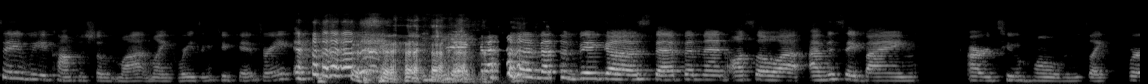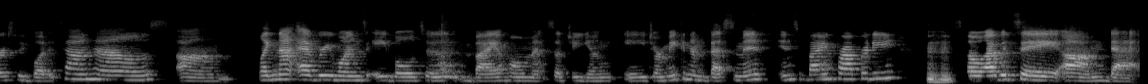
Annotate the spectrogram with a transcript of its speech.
say we accomplished a lot, like raising two kids, right? Yeah, That's a big uh, step. And then also, uh, I would say buying our two homes. Like first, we bought a townhouse. Um, like not everyone's able to buy a home at such a young age or make an investment into buying property. Mhm. So I would say um, that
